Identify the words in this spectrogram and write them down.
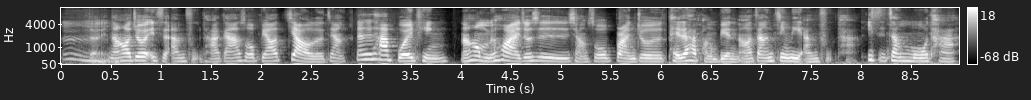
嗯，对，然后就会一直安抚他，跟他说不要叫了这样，但是他不会听。然后我们后来就是想说，不然就陪在他旁边，然后这样尽力安抚他，一直这样摸他，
